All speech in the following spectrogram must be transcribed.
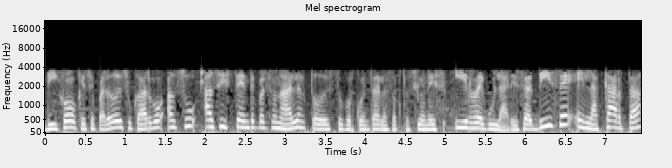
dijo que separó de su cargo a su asistente personal, todo esto por cuenta de las actuaciones irregulares. Dice en la carta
